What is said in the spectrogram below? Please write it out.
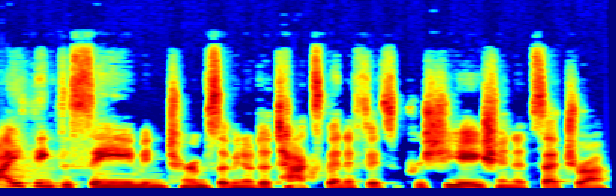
I think the same in terms of, you know, the tax benefits, appreciation, etc.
